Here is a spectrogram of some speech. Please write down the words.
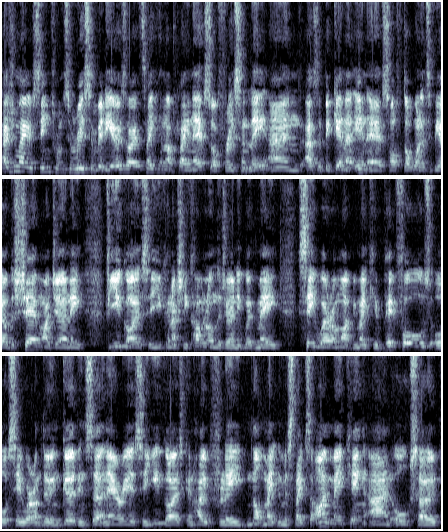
As you may have seen from some recent videos I have taken up playing Airsoft recently and as a beginner in Airsoft I wanted to be able to share my journey for you guys so you can actually come along the journey with me, see where I might be making pitfalls or see where I'm doing good in certain areas so you guys can hopefully not make the mistakes that I'm making and also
